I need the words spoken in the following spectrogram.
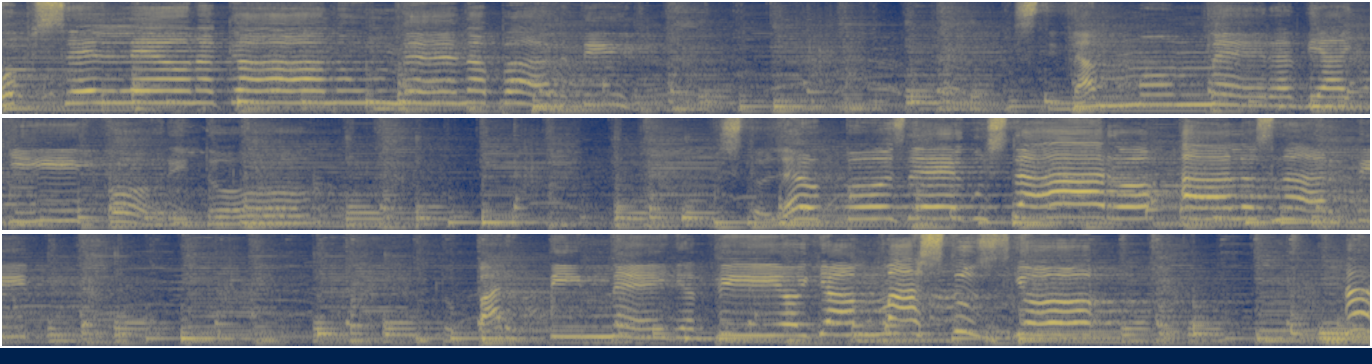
Απόψε λέω να κάνουμε ένα πάρτι. Στην άμμο με ραδιάκι φορητό Στο λέω πως δεν γουστάρω άλλος να'ρθει Το πάρτι είναι για δύο, για μας τους δυο. Α,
